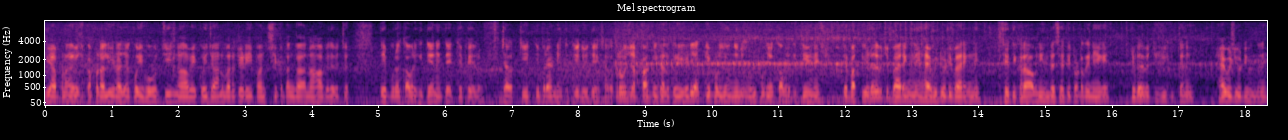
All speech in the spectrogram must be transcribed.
ਵੀ ਆਪਣਾ ਇਹਦੇ ਵਿੱਚ ਕੱਪੜਾ ਲੀੜਾ ਜਾਂ ਕੋਈ ਹੋਰ ਚੀਜ਼ ਨਾ ਆਵੇ, ਕੋਈ ਜਾਨਵਰ ਜਿਹੜੀ ਪੰਛੀ ਪਤੰਗਾ ਨਾ ਆਵੇ ਇਹਦੇ ਵਿੱਚ ਤੇ ਪੂਰਾ ਕਵਰ ਕੀਤੀਆਂ ਨੇ ਤੇ ਇੱਥੇ ਫਿਰ ਜਗਤਜੀਤ ਦੀ ਬ੍ਰਾਂਡਿੰਗ ਕੀਤੀ ਹੈ, ਤੁਸੀਂ ਦੇਖ ਸਕਦੇ ਹੋ। ਜੇ ਆਪਾਂ ਅੱਗੇ ਗੱਲ ਕਰੀਏ, ਜਿਹੜੀ ਅੱਗੇ ਪੁਲੀਆਂ ਹੁੰਦੀਆਂ ਨੇ, ਉਹ ਵੀ ਪੂਰੀਆਂ ਕਵਰ ਕੀਤੀਆਂ ਨੇ ਤੇ ਬਾਕੀ ਜਿਹੜੇ ਵਿੱਚ ਬੈਰਿੰਗ ਨੇ ਹੈਵੀ ਡਿਊਟੀ ਬੈਰਿੰਗ ਨੇ, ਛੇਤੀ ਖਰਾਬ ਨਹੀਂ ਹੁੰਦੇ, ਛੇਤੀ ਟੁੱਟਦੇ ਨਹੀਂ ਹੈਗੇ। ਜਿਹੜੇ ਵਿੱਚ ਯੂਜ਼ ਕੀਤੇ ਨੇ ਹੈਵੀ ਡਿਊਟੀ ਹੁੰਦੇ ਨੇ।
